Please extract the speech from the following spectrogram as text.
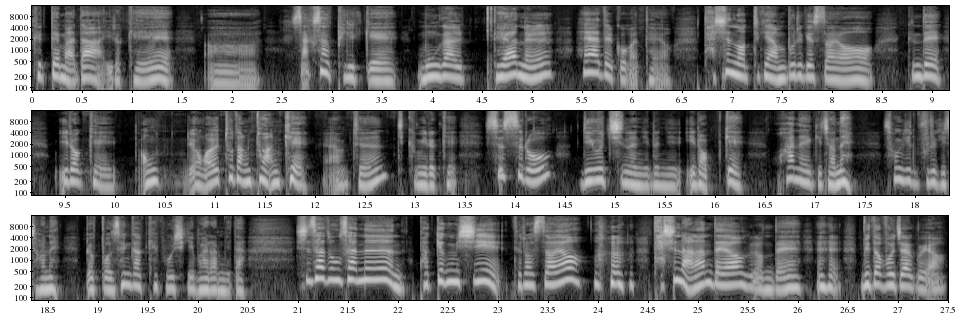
그때마다 이렇게, 어, 싹싹 빌게 뭔가 대안을 해야 될 것 같아요. 다시는 어떻게 안 부리겠어요. 근데 이렇게 얼토당토 않게 아무튼 지금 이렇게 스스로 뉘우치는 이런 일, 일 없게 화내기 전에 성질 부르기 전에 몇 번 생각해 보시기 바랍니다. 신사동사는 박경미 씨 들었어요? 다시는 안 한대요. 그런데 믿어보자고요.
